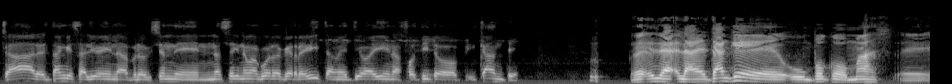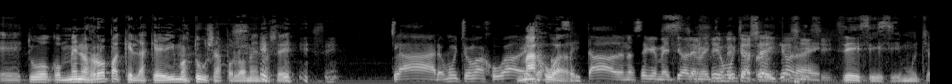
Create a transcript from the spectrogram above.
Claro, el tanque salió en la producción de, no sé, no me acuerdo qué revista, metió ahí una fotito picante. Eh, la, del tanque un poco más, eh, estuvo con menos ropa que las que vimos tuyas, por lo menos, ¿eh? Claro, mucho más jugado. Más jugado. Aceitado, no sé qué metió, le metió mucho aceite. Sí, sí, sí, sí, mucho.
